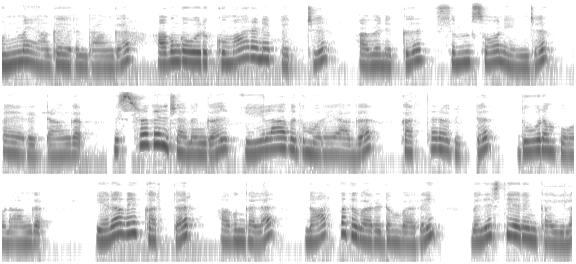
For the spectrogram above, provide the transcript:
உண்மையாக இருந்தாங்க. அவங்க ஒரு குமாரனை பெற்று அவனுக்கு சிம்சோன் என்று பெயரிட்டாங்க. இஸ்ரவேல் ஜனங்கள் ஏழாவது முறையாக கர்த்தரை விட்டு தூரம் போனாங்க. எனவே கர்த்தர் அவங்கள நாற்பது வருடம் வரை பெலிஸ்தியரின் கையில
